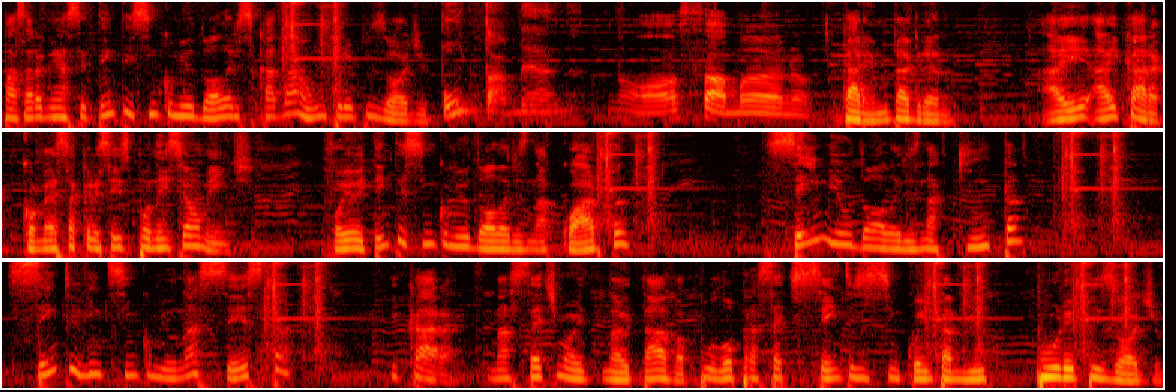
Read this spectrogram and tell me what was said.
passaram a ganhar 75 mil dólares cada um por episódio. Puta merda. Nossa, mano. Cara, é muita grana. Aí, aí, cara, começa a crescer exponencialmente. Foi 85 mil dólares na quarta, 100 mil dólares na quinta, 125 mil na sexta, e, cara, na sétima e na oitava pulou pra 750 mil por episódio.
